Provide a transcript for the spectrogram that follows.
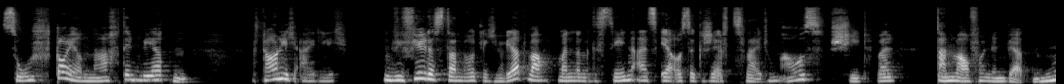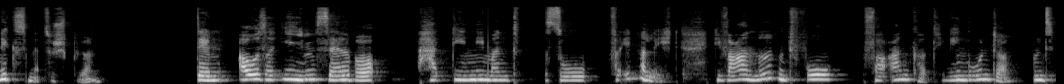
so steuern nach den Werten. Erstaunlich eigentlich. Und wie viel das dann wirklich wert war, hat man dann gesehen, als er aus der Geschäftsleitung ausschied, weil dann war von den Werten nichts mehr zu spüren. Denn außer ihm selber hat die niemand so verinnerlicht. Die waren nirgendwo verankert, die gingen unter. Und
